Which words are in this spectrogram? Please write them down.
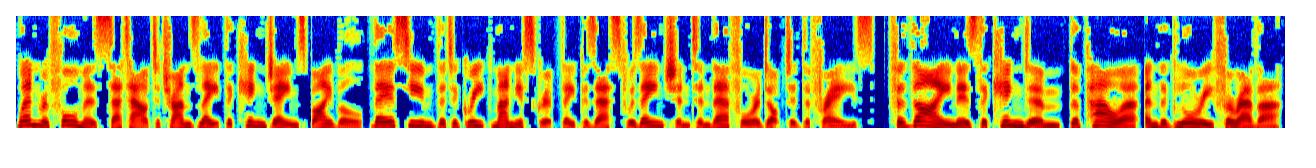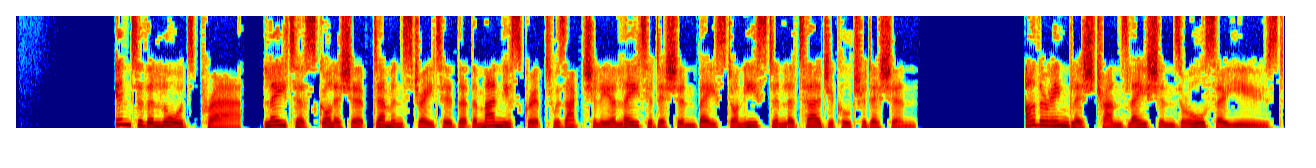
When reformers set out to translate the King James Bible, they assumed that a Greek manuscript they possessed was ancient and therefore adopted the phrase, For thine is the kingdom, the power, and the glory forever. Into the Lord's Prayer. Later scholarship demonstrated that the manuscript was actually a late addition based on Eastern liturgical tradition. Other English translations are also used.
